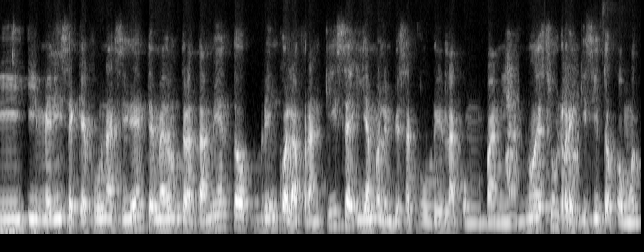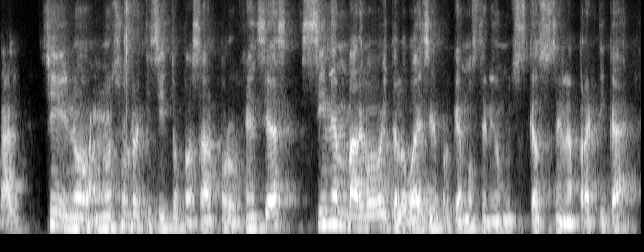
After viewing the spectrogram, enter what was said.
Y, me dice que fue un accidente, me da un tratamiento, brinco a la franquicia y ya me lo empieza a cubrir la compañía. No es un requisito como tal. Sí, no, no es un requisito pasar por urgencias. Sin embargo, y te lo voy a decir porque hemos tenido muchos casos en la práctica,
